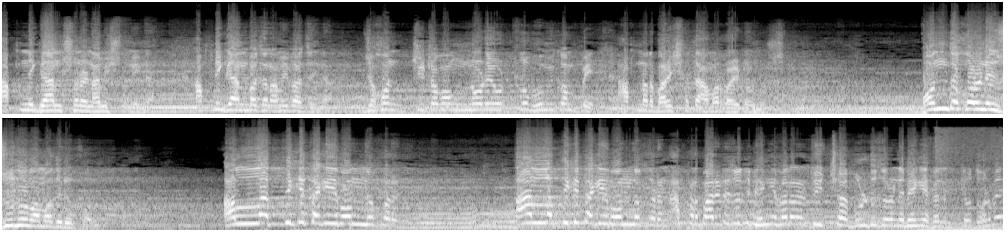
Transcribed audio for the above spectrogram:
আপনি গান শোনেন, আমি শুনি না। আপনি গান বাজান, আমি বাজি না। যখন চিটগং নড়ে উঠল ভূমিকম্পে, আপনার বাড়ির সাথে আমার বাড়িটা বসছে বন্ধ করেন এই জুলুম আমাদের উপর। আল্লাহর দিকে তাকে বন্ধ করেন। আল্লাহর দিকে তাকে বন্ধ করেন। আপনার বাড়িটা যদি ভেঙে ফেলার ইচ্ছা ধরনের ভেঙে ফেলেন। কেউ ধরবে?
